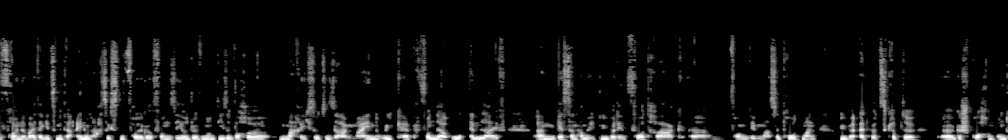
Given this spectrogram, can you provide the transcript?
Freunde, weiter geht's mit der 81. Folge von SEO Driven und diese Woche mache ich sozusagen mein Recap von der OM Live. Ähm, gestern haben wir über den Vortrag ähm, von dem Marcel Brotmann über AdWords-Skripte äh, gesprochen und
